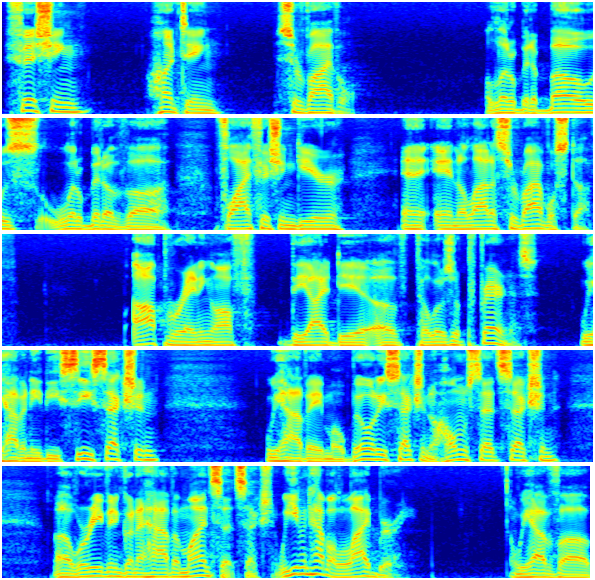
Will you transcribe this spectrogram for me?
fishing, hunting, survival. A little bit of bows, a little bit of uh, fly fishing gear, and, and a lot of survival stuff. Operating off the idea of pillars of preparedness. We have an EDC section, we have a mobility section, a homestead section. Uh, we're even going to have a mindset section. We even have a library. We have uh,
